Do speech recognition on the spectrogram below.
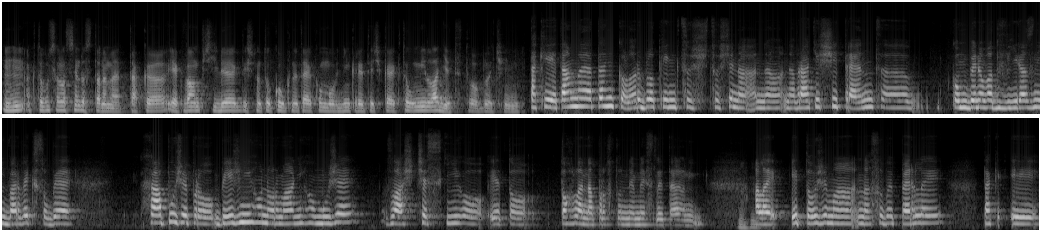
Mm, a k tomu se vlastně dostaneme. Tak eh, jak vám přijde, když na to kouknete jako módní kritička, jak to umí ladit, to oblečení? Taky je tam ten color blocking, což, což je na, na, navrátější trend kombinovat výrazný barvy k sobě. Chápu, že pro běžného normálního muže, zvlášť českého, je to tohle naprosto nemyslitelný. Mm-hmm. Ale i to, že má na sobě perly, tak i,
